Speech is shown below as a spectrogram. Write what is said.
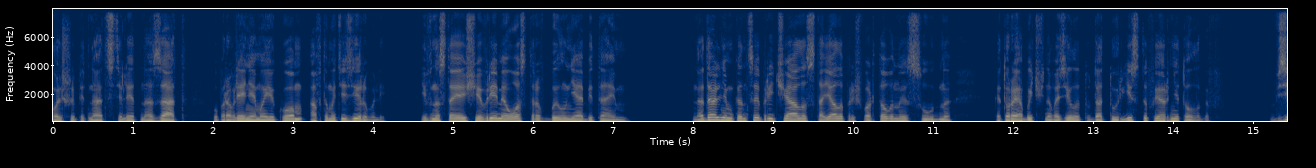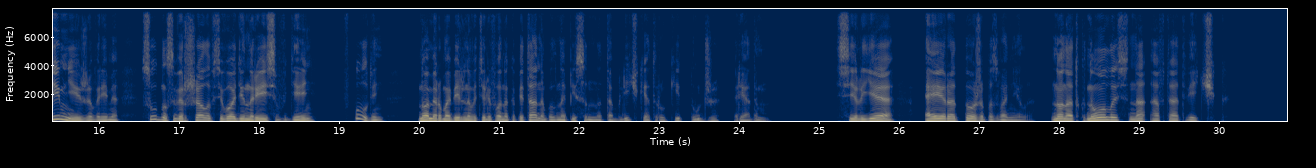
Больше 15 лет назад управление маяком автоматизировали, и в настоящее время остров был необитаем. На дальнем конце причала стояло пришвартованное судно, которое обычно возило туда туристов и орнитологов. В зимнее же время судно совершало всего один рейс в день, в полдень. Номер мобильного телефона капитана был написан на табличке от руки тут же рядом. Силье Эйра тоже позвонила, но наткнулась на автоответчик.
